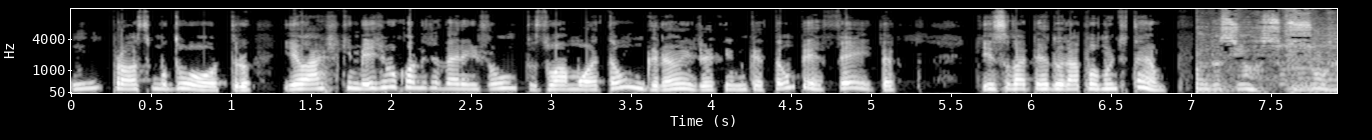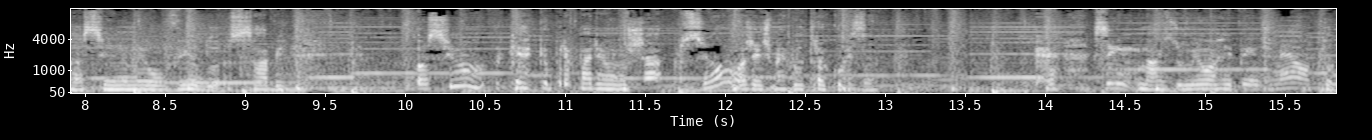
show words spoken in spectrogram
um próximo do outro. E eu acho que mesmo quando estiverem juntos, o amor é tão grande, a química é tão perfeita, que isso vai perdurar por muito tempo. Quando o senhor sussurra assim no meu ouvido, sabe? O senhor quer que eu prepare um chá pro senhor ou a gente ver outra coisa? É, sim, mas o meu arrependimento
